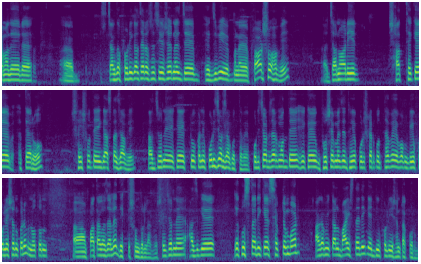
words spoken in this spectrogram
আমাদের চাকদা ফ্লোরিকালচার অ্যাসোসিয়েশনের যে এক্সিবি মানে ফ্লাওয়ার শো হবে জানুয়ারির সাত থেকে তেরো, সেই শোতে এই গাছটা যাবে। তার জন্য একে একটুখানি পরিচর্যা করতে হবে। পরিচর্যার মধ্যে একে ঘষে মেজে ধুয়ে পরিষ্কার করতে হবে এবং ডিফোলেশন করে নতুন পাতা গজালে দেখতে সুন্দর লাগবে। সেই জন্যে আজকে একুশ তারিখের সেপ্টেম্বর আগামীকাল বাইশ তারিখ এই ডিফোলিয়েশনটা করব।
